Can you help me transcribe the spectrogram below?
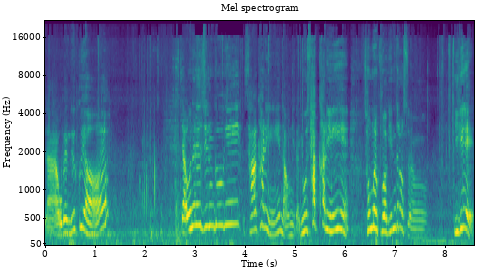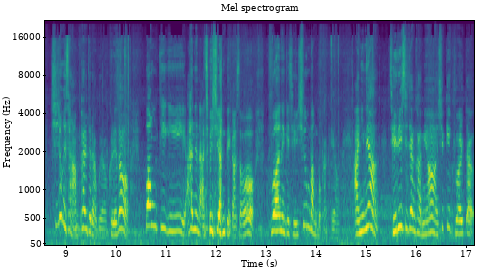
자, 500 넣고요. 자, 오늘의 주인공이 사카린 나옵니다. 요 사카린 정말 구하기 힘들었어요. 이게 시중에 잘 안 팔더라고요. 그래서 뻥튀기 하는 아저씨한테 가서 구하는 게 제일 쉬운 방법 같아요. 아니면 재래시장 가면 쉽게 구할, 따,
